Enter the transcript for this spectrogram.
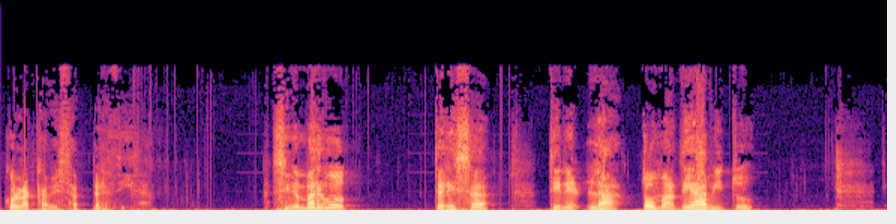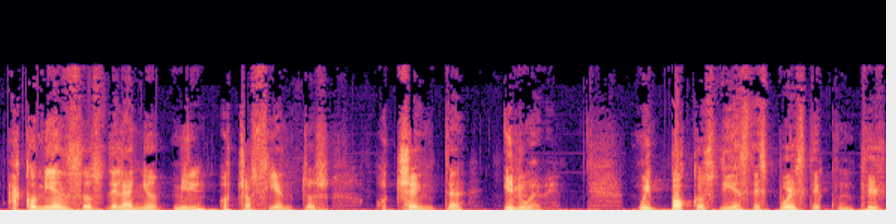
con la cabeza perdida. Sin embargo, Teresa tiene la toma de hábito a comienzos del año 1889, muy pocos días después de cumplir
